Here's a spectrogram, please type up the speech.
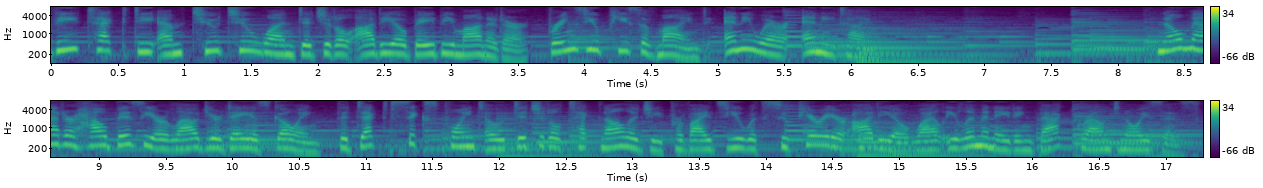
VTech DM221 Digital Audio Baby Monitor brings you peace of mind anywhere, anytime. No matter how busy or loud your day is going, the DECT 6.0 digital technology provides you with superior audio while eliminating background noises.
